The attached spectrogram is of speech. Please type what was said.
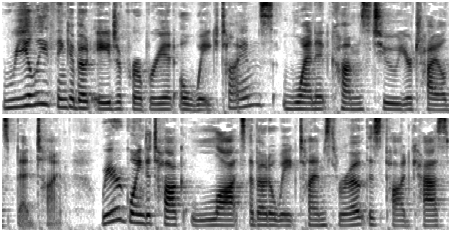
really think about age appropriate awake times when it comes to your child's bedtime. We're going to talk lots about awake times throughout this podcast,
